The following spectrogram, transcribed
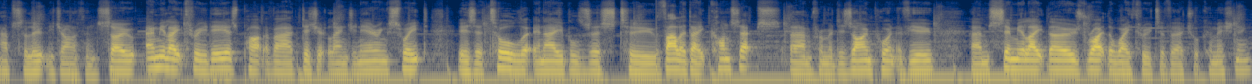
Absolutely, Jonathan. So Emulate 3D as part of our digital engineering suite is a tool that enables us to validate concepts um, from a design point of view um, simulate those right the way through to virtual commissioning.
